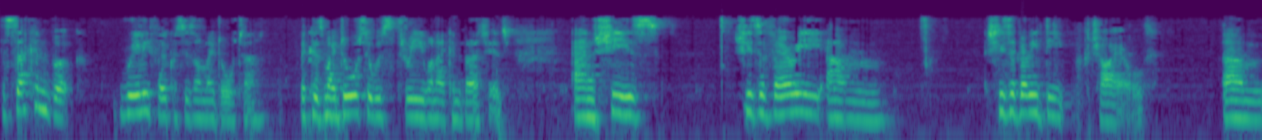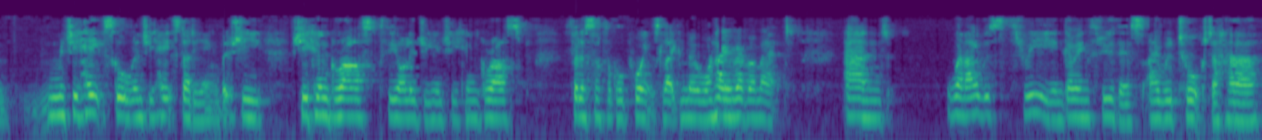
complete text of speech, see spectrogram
the second book really focuses on my daughter because my daughter was three when I converted, and she's she's a very um, she's a very deep child. Um, I mean, she hates school and she hates studying, but she she can grasp theology and she can grasp philosophical points like no one I've ever met. And when I was three and going through this, I would talk to her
